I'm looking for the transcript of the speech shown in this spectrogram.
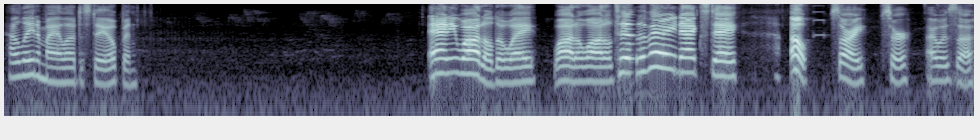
How late am I allowed to stay open? And he waddled away, waddle waddle, till the very next day. Oh, sorry, sir. I was, uh,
